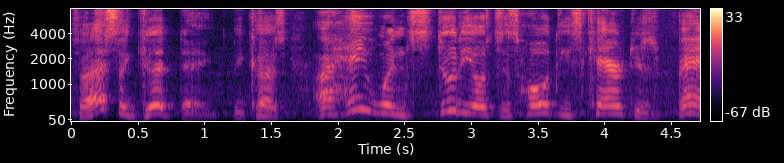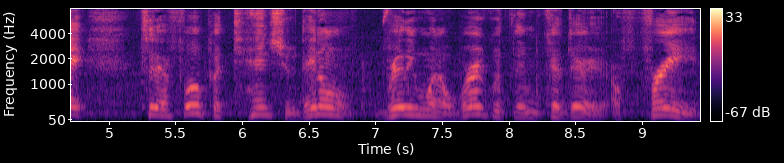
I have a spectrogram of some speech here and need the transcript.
So that's a good thing because I hate when studios just hold these characters back to their full potential. They don't really want to work with them because they're afraid.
